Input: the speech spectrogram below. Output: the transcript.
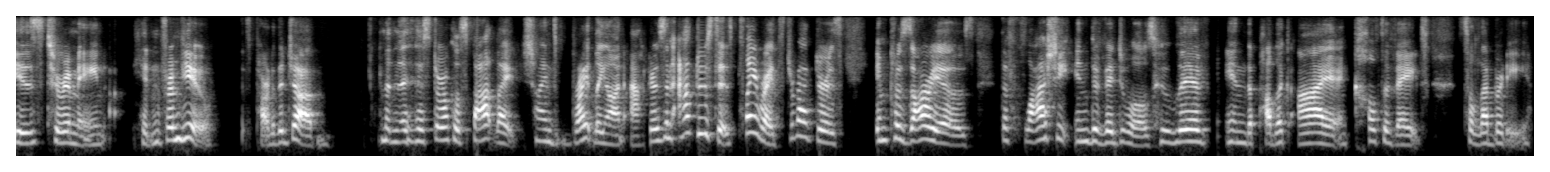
is to remain hidden from view. It's part of the job. But the historical spotlight shines brightly on actors and actresses, playwrights, directors, impresarios, the flashy individuals who live in the public eye and cultivate celebrity.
